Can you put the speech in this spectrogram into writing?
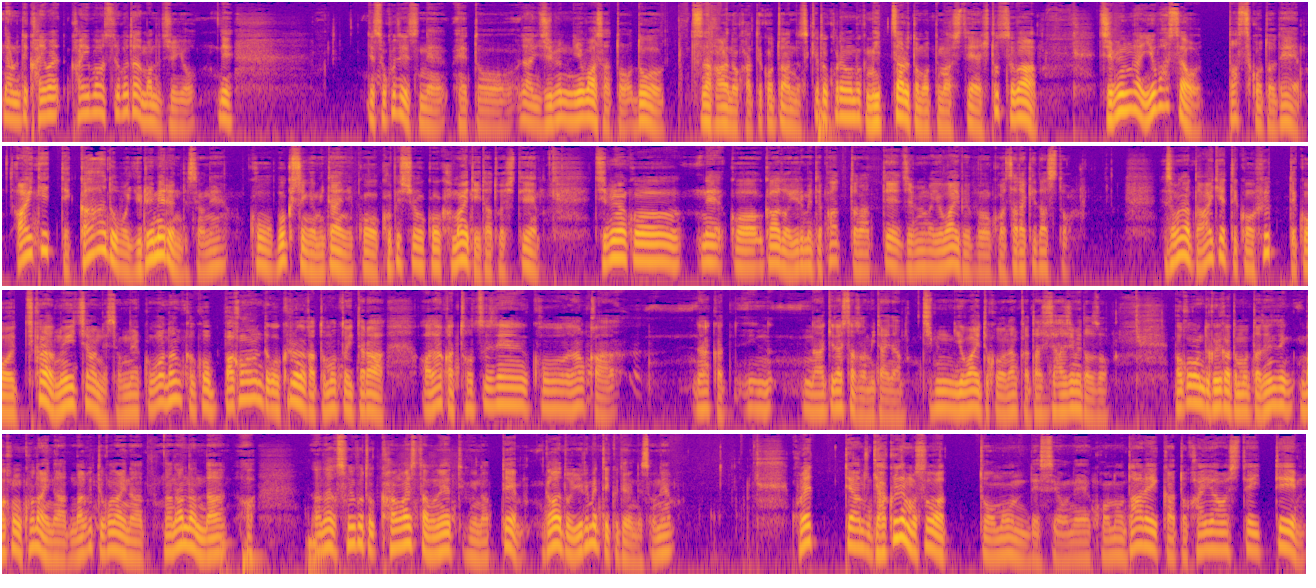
なので会話、会話をすることがまず重要。で、で、そこでですね、えっ、ー、と、自分の弱さとどう繋がるのかってことなんですけど、これも僕3つあると思ってまして、1つは自分が弱さを出すことで、相手ってガードを緩めるんですよね。こう、ボクシングみたいにこう、拳をこう構えていたとして、自分がこう、ね、こう、ガードを緩めてパッとなって、自分が弱い部分をこう、さらけ出すと。そうなると相手ってこう、ふってこう、力を抜いちゃうんですよね。こう、なんかこう、バコーンとこう来るのかと思っといたら、あ、なんか突然、こう、なんか、なんか、泣き出したぞみたいな。自分弱いところなんか出し始めたぞ。バコーンと来るかと思ったら全然バコーン来ないな。殴ってこないな。な、なんなんだ？あ、あなんかそういうこと考えてたのねっていう風になって、ガードを緩めてくれるんですよね。これってあの逆でもそうだと思うんですよね。この誰かと会話をしていて、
